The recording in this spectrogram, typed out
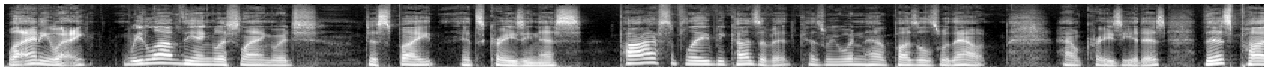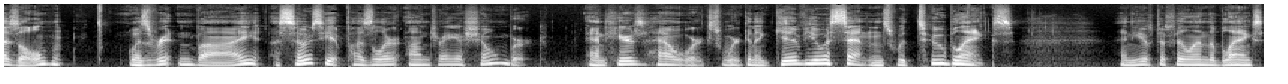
Well, anyway, we love the English language despite its craziness, possibly because of it, because we wouldn't have puzzles without how crazy it is. This puzzle was written by associate puzzler Andrea Schoenberg. And here's how it works we're going to give you a sentence with two blanks, and you have to fill in the blanks.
